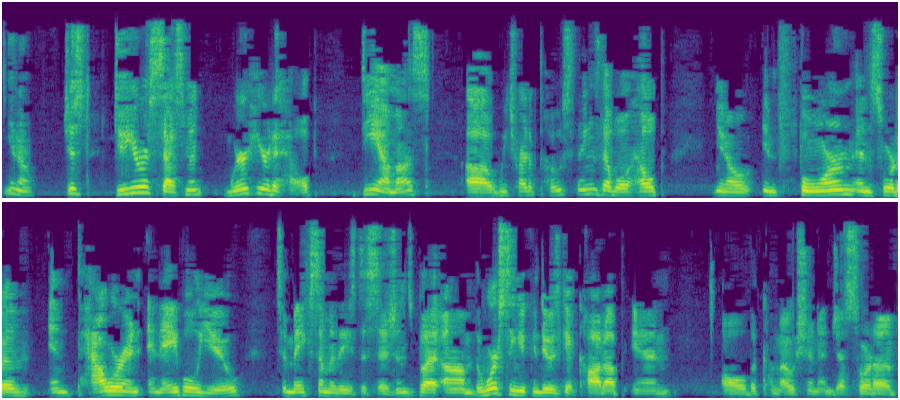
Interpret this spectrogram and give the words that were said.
you know, just do your assessment. We're here to help. DM us. Uh, we try to post things that will help, you know, inform and sort of empower and enable you to make some of these decisions. But um, the worst thing you can do is get caught up in all the commotion and just sort of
